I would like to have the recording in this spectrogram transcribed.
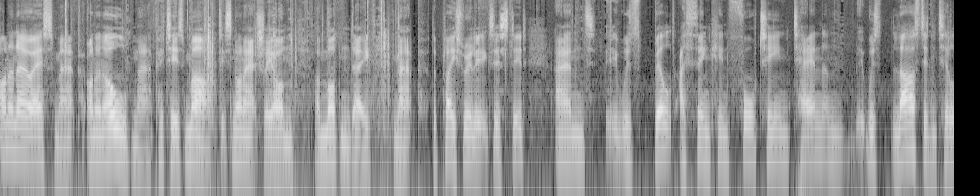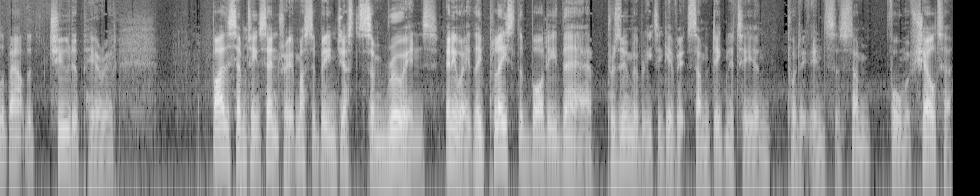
on an OS map, on an old map, it is marked. It's not actually on a modern day map. The place really existed and it was built, I think, in 1410 and it was lasted until about the Tudor period. By the 17th century, it must have been just some ruins. Anyway, they placed the body there, presumably to give it some dignity and put it into some form of shelter.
